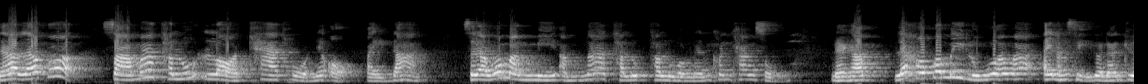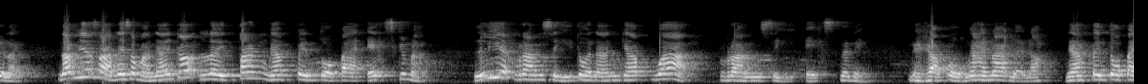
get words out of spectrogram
นะแล้วก็สามารถทะลุหลอดแคโทนเนี่ยออกไปได้ แสดงว่ามันมีอำนาจทะลุทะลวงนั้นค่อนข้างสูงนะครับ และเขาก็ไม่รู้ว่าว่าไอ้รังสีตัวนั้นคืออะไร นักวิทยาศาสตร์ในสมัยนั้นก็เลยตั้งครับเป็นตัวแปร x ขึ้นมา เรียกรังสีตัวนั้นครับว่ารังสี x นั่นเองนะครับโอ้ง่ายมากเลยเนาะนะเป็นตัวแปร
